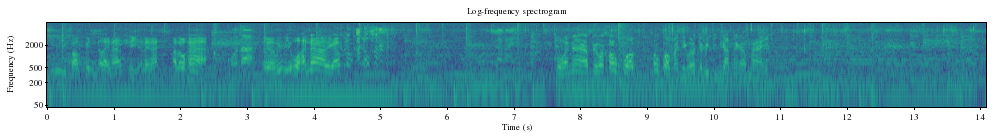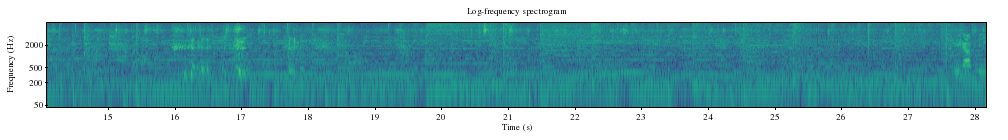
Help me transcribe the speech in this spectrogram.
ไม่มีความเป็นอะไรนะติอะไรนะอโลฮาหัวหน้าเออไม่มีโอฮาน่าเลยครับโลอโลฮาคืออะไรโอฮาน่าครับแปลว่าครอบครัวครอบครัวหมายถึงว่าเราจะไม่ทิ้งกันนะครับไม่ นี่ครับมี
